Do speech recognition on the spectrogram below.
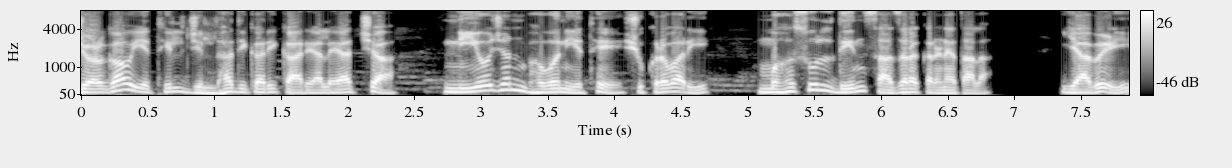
जळगाव येथील जिल्हाधिकारी कार्यालयाच्या नियोजन भवन येथे शुक्रवारी महसूल दिन साजरा करण्यात आला. यावेळी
